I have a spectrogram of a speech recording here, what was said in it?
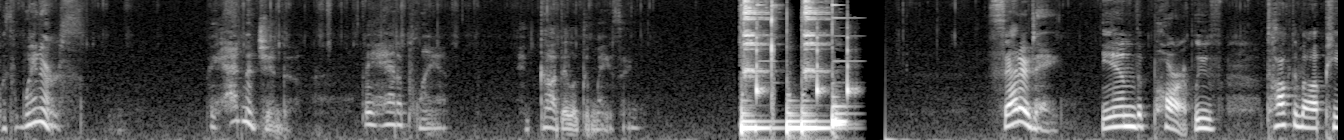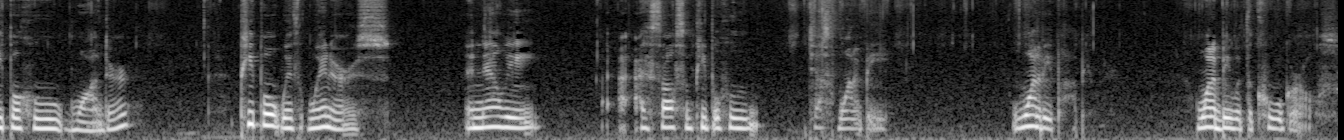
with winners. They had an agenda, they had a plan, God, they looked amazing. Saturday in the park, we've talked about people who wander people with winners. And now we, I, I saw some people who just want to be, want to be popular, want to be with the cool girls,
